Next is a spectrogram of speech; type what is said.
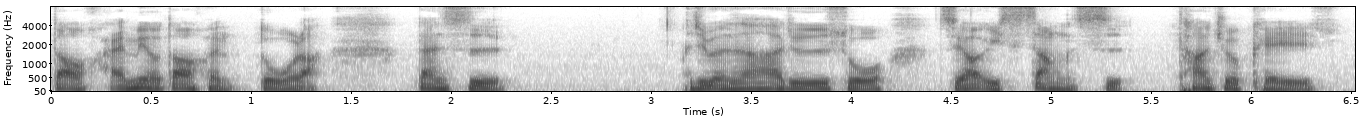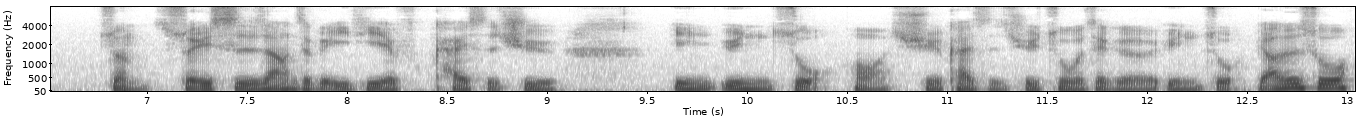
到，还没有到很多啦。但是基本上它就是说，只要一上市，它就可以准随时让这个 ETF 开始去。并运作哦，去开始去做这个运作，表示说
